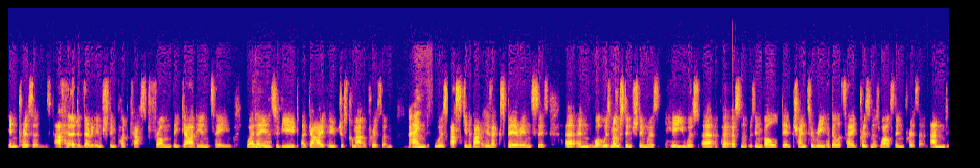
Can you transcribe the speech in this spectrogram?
in prisons. I heard a very interesting podcast from the Guardian team where they mm. interviewed a guy who just come out of prison right. and was asking about his experiences. Uh, and what was most interesting was he was uh, a person that was involved in trying to rehabilitate prisoners whilst in prison. And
